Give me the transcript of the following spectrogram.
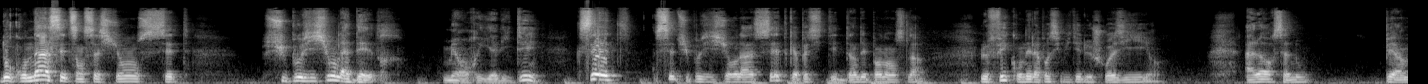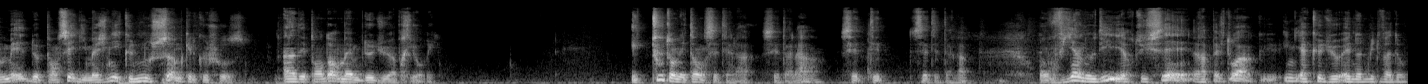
Donc on a cette sensation, cette supposition-là d'être, mais en réalité, cette, cette supposition-là, cette capacité d'indépendance-là, le fait qu'on ait la possibilité de choisir, alors ça nous permet de penser, d'imaginer que nous sommes quelque chose, indépendant même de Dieu a priori. Et tout en étant dans cet état-là, cet état-là, cet état-là, on vient nous dire, tu sais, rappelle-toi qu'il n'y a que Dieu et notre mitvado.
